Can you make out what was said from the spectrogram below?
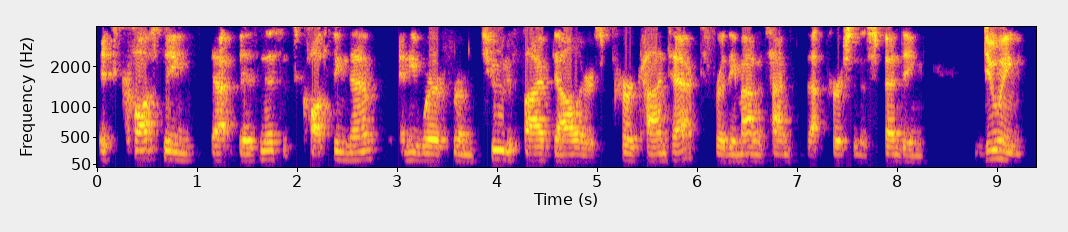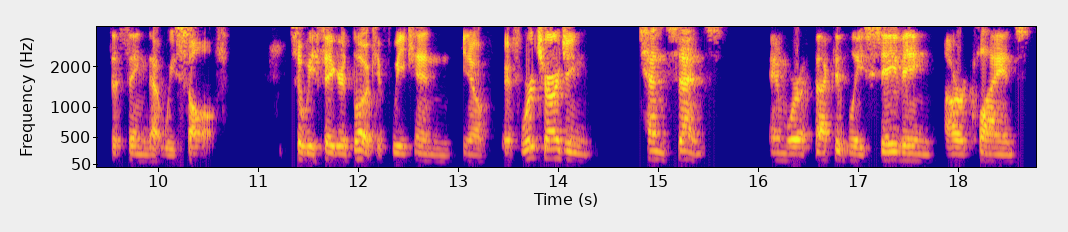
it's costing that business, it's costing them anywhere from two to five dollars per contact for the amount of time that, that person is spending doing the thing that we solve. So we figured, look, if we can, you know, if we're charging 10 cents and we're effectively saving our clients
